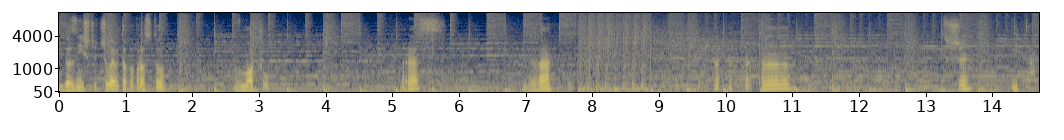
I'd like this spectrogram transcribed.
i go zniszczy. Czułem to po prostu w moczu. Raz. Dwa. Trzy. I tak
